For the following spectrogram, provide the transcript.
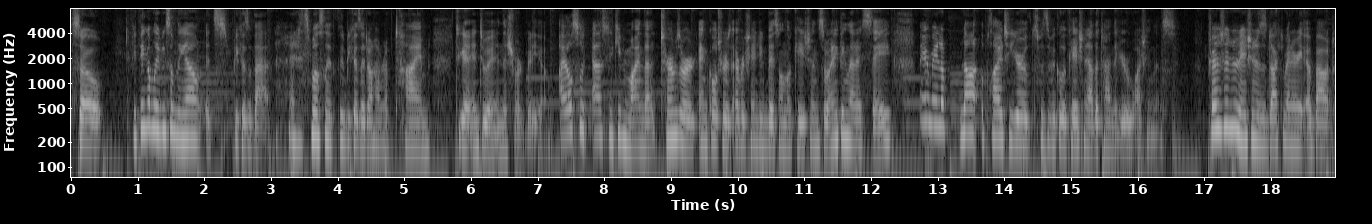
So if you think I'm leaving something out, it's because of that, and it's most likely because I don't have enough time to get into it in this short video. I also ask you to keep in mind that terms are, and culture is ever changing based on location, so anything that I say may or may not apply to your specific location at the time that you're watching this. Transgender Nation is a documentary about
